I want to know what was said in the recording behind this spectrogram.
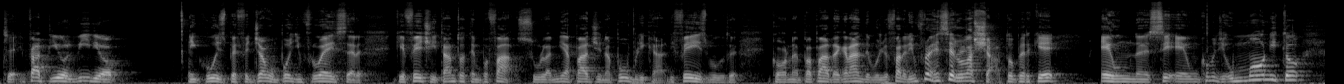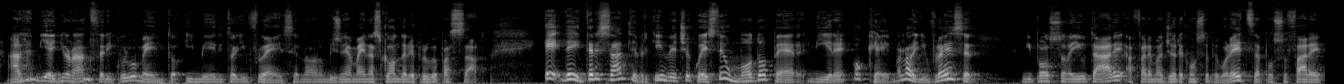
Cioè, infatti, io il video in cui sbeffeggiavo un po' gli influencer che feci tanto tempo fa sulla mia pagina pubblica di Facebook con papà da grande voglio fare l'influencer, l'ho lasciato perché è un, è un, dire, un, monito alla mia ignoranza di quel momento in merito agli influencer, no? non bisogna mai nascondere il proprio passato. Ed è interessante perché invece questo è un modo per dire, ok, ma allora gli influencer mi possono aiutare a fare maggiore consapevolezza, posso, fare,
